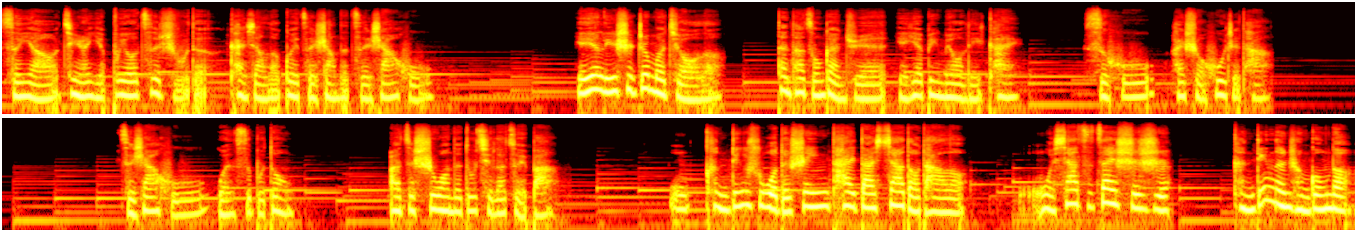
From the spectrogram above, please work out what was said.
孙瑶竟然也不由自主的看向了柜子上的紫砂壶。爷爷离世这么久了，但他总感觉爷爷并没有离开，似乎还守护着他。紫砂壶纹丝不动，儿子失望的嘟起了嘴巴。我，肯定是我的声音太大吓到他了，我下次再试试，肯定能成功的。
